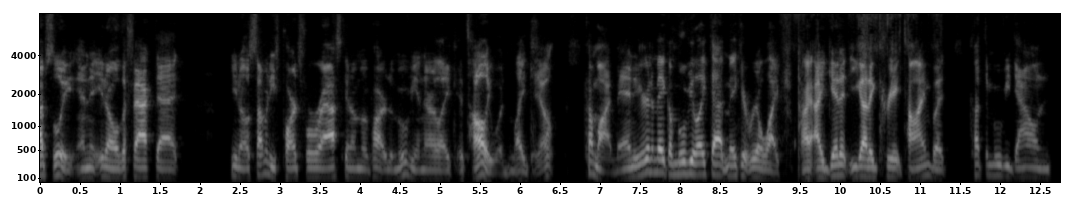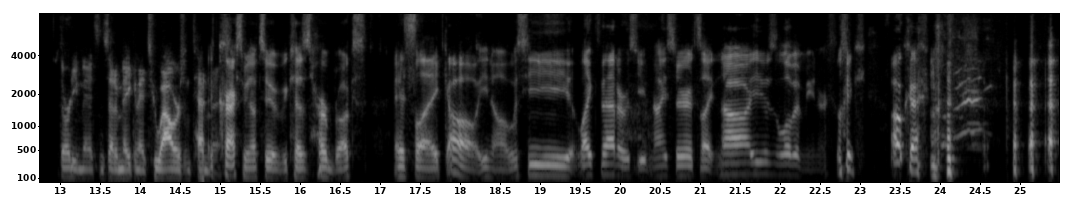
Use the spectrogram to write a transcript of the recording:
Absolutely, and you know the fact that you know some of these parts where we're asking them a part of the movie, and they're like, "It's Hollywood." Like, yep. come on, man, you're gonna make a movie like that, make it real life. I, I get it, you got to create time, but cut the movie down thirty minutes instead of making it two hours and ten minutes. It cracks me up too because Herb Brooks. It's like, oh, you know, was he like that or was he nicer? It's like, no, he was a little bit meaner. like, okay.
